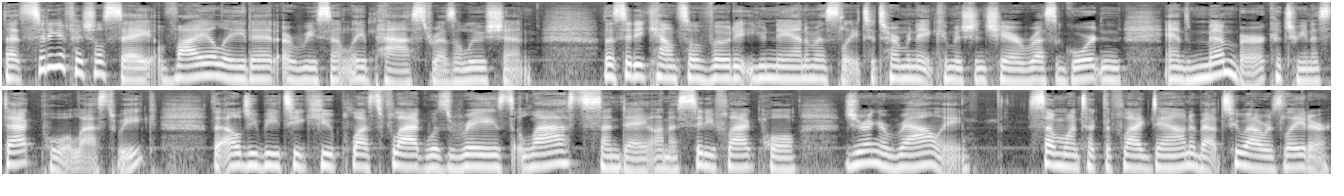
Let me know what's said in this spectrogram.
that city officials say violated a recently passed resolution. The city council voted unanimously to terminate commission chair Russ Gordon and member Katrina Stackpool last week. The LGBTQ plus flag was raised last Sunday on a city flagpole during a rally. Someone took the flag down about two hours later.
